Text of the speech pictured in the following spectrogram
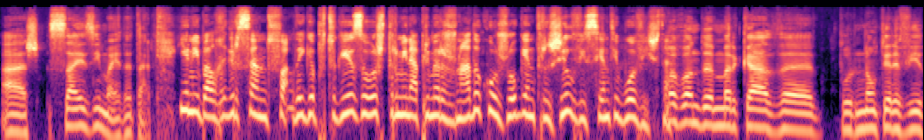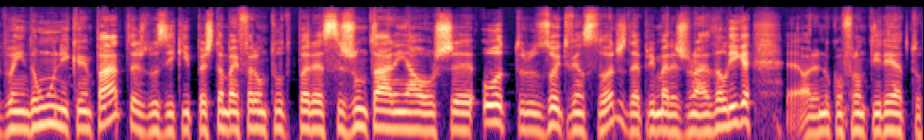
às seis e meia da tarde. E Aníbal, regressando à Liga Portuguesa, hoje termina a primeira jornada com o jogo entre Gil Vicente e Boa Vista. Uma ronda marcada por não ter havido ainda um único empate. As duas equipas também farão tudo para se juntarem aos eh, outros oito vencedores da primeira jornada da Liga. Eh, ora, no confronto direto,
